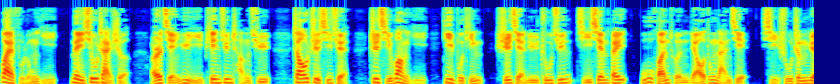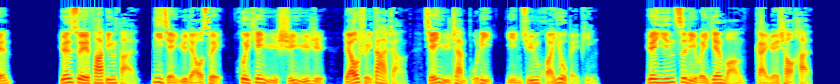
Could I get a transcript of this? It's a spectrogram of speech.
外府戎夷，内修战设，而简欲以偏军长驱，招致西卷，知其望矣。帝不听，使简律诸军及鲜卑、乌桓屯辽东南界，喜书征渊。”渊遂发兵反，逆简于辽遂，会天雨十余日，辽水大涨，简与战不利，引军还右北平。渊因自立为燕王，改元少汉，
